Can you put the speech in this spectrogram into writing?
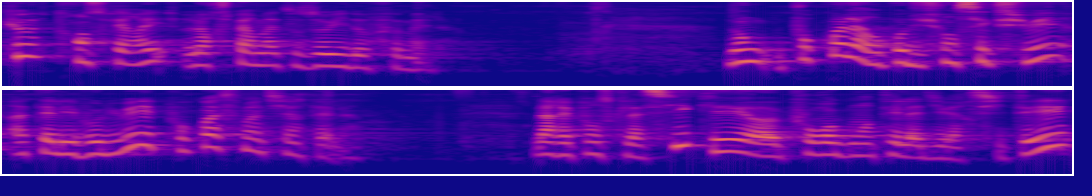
que transférer leurs spermatozoïdes aux femelles. Donc pourquoi la reproduction sexuée a-t-elle évolué et pourquoi se maintient-elle? La réponse classique est euh, pour augmenter la diversité,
